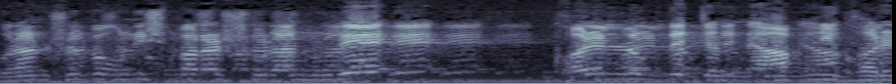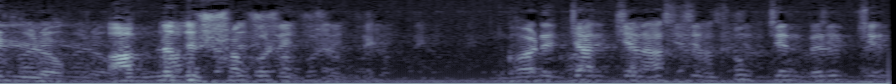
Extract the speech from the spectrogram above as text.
কোরআন শরীফে উনিশ পাড়ার সুরা নূরে ঘরের লোকদের জন্য, আপনি ঘরের লোক, আপনাদের সকলের জন্য। ঘরে যাচ্ছেন, আসছেন, ঢুকছেন, বেরোচ্ছেন।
